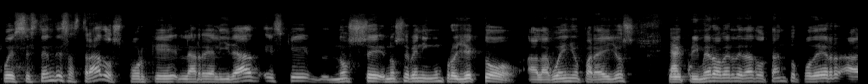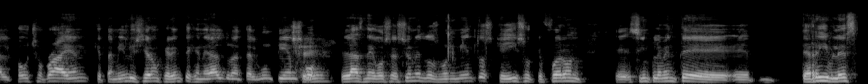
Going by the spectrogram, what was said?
pues estén desastrados, porque la realidad es que no se, no se ve ningún proyecto halagüeño para ellos. Eh, primero, haberle dado tanto poder al coach O'Brien, que también lo hicieron gerente general durante algún tiempo, las negociaciones, los movimientos que hizo, que fueron eh, simplemente eh, terribles,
